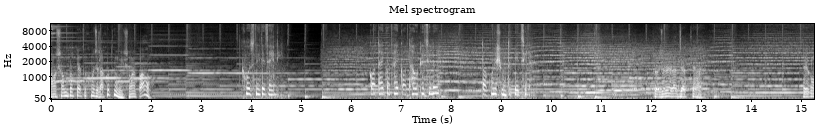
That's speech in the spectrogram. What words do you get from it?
আমার সম্পর্কে এত খোঁজ রাখো তুমি সময় পাও? খোঁজ নিতে চাইনি। কথায় কথায় কথা উঠেছিল তখনই শুনতে পেয়েছিলাম। প্রয়োজনে রাত জাগতে হয়। এরকম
